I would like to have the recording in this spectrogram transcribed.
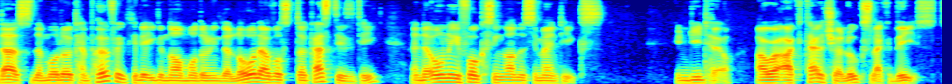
Thus, the model can perfectly ignore modeling the low-level stochasticity and only focusing on the semantics. In detail, our architecture looks like this.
